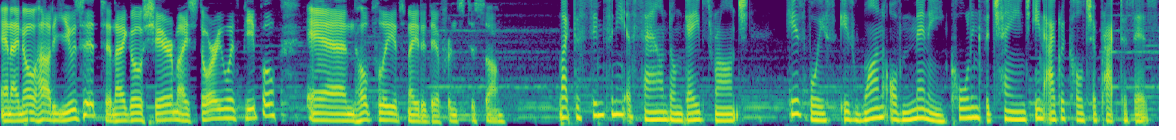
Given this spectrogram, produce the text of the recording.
And I know how to use it. And I go share my story with people. And hopefully it's made a difference to some. Like the symphony of sound on Gabe's ranch his voice is one of many calling for change in agriculture practices.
